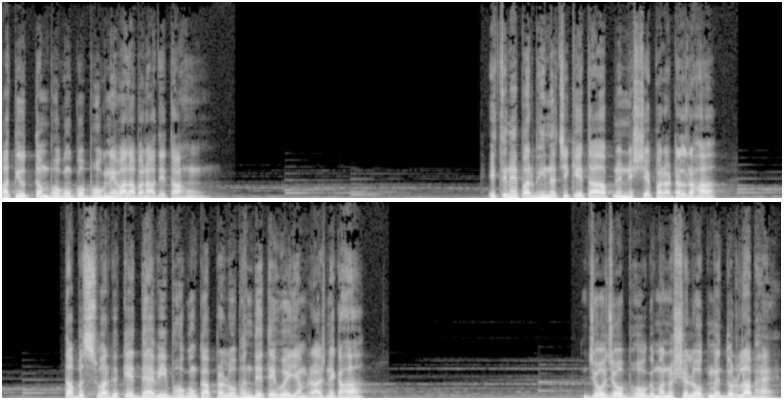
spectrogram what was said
अति उत्तम भोगों को भोगने वाला बना देता हूँ। इतने पर भी नचिकेता अपने निश्चय पर अटल रहा। तब स्वर्ग के दैवी भोगों का प्रलोभन देते हुए यमराज ने कहा जो जो भोग मनुष्यलोक में दुर्लभ हैं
